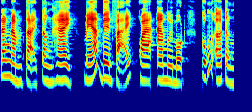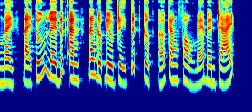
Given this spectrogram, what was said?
đang nằm tại tầng 2, mé bên phải khoa A11. Cũng ở tầng này, Đại tướng Lê Đức Anh đang được điều trị tích cực ở căn phòng mé bên trái.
